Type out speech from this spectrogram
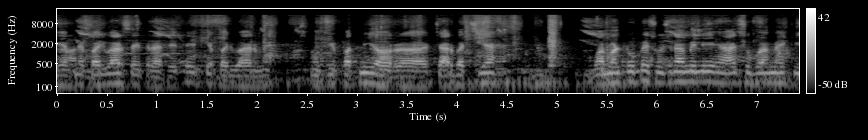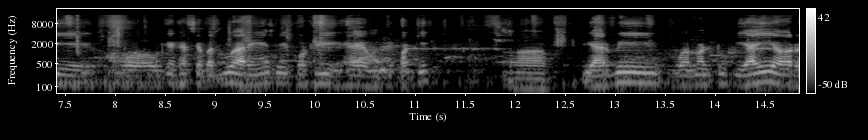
ये अपने परिवार सहित रहते थे। इनके परिवार में उनकी पत्नी और चार बच्चियाँ हैं। वन वन टू पर सूचना मिली है आज सुबह में कि वो उनके घर से बदबू आ रही है तो ये कोठरी है उनकी पक्की। P R B one one two की आई और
